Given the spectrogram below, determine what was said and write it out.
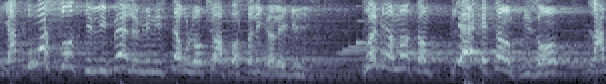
il y a trois choses qui libèrent le ministère ou l'onction apostolique dans l'église. Premièrement, quand Pierre était en prison, la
